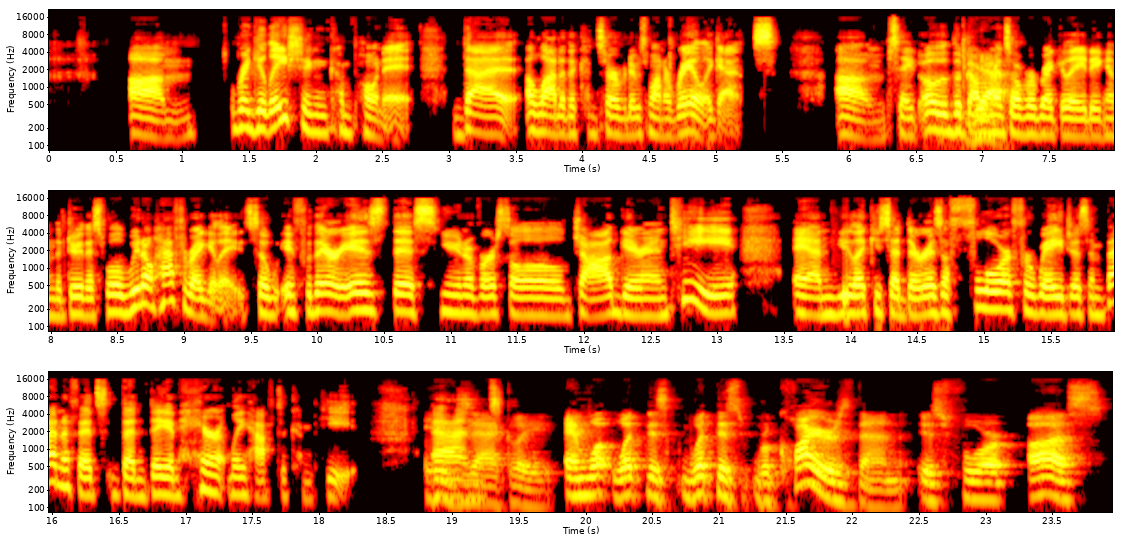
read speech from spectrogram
um, regulation component that a lot of the conservatives want to rail against um, saying, "Oh, the government's yeah. over-regulating and they're doing this." Well, we don't have to regulate. So if there is this universal job guarantee, and you, like you said, there is a floor for wages and benefits, then they inherently have to compete. Exactly. And, and what what this what this requires then is for us,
